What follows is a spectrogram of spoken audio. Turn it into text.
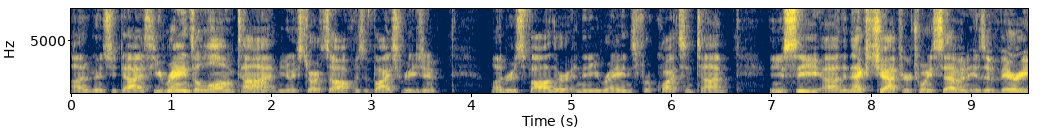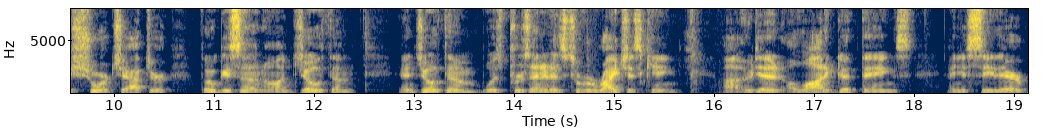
uh, and eventually dies. He reigns a long time. You know, he starts off as a vice regent under his father, and then he reigns for quite some time. And you see, uh, the next chapter, 27, is a very short chapter focusing on Jotham. And Jotham was presented as sort of a righteous king uh, who did a lot of good things. And you see there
